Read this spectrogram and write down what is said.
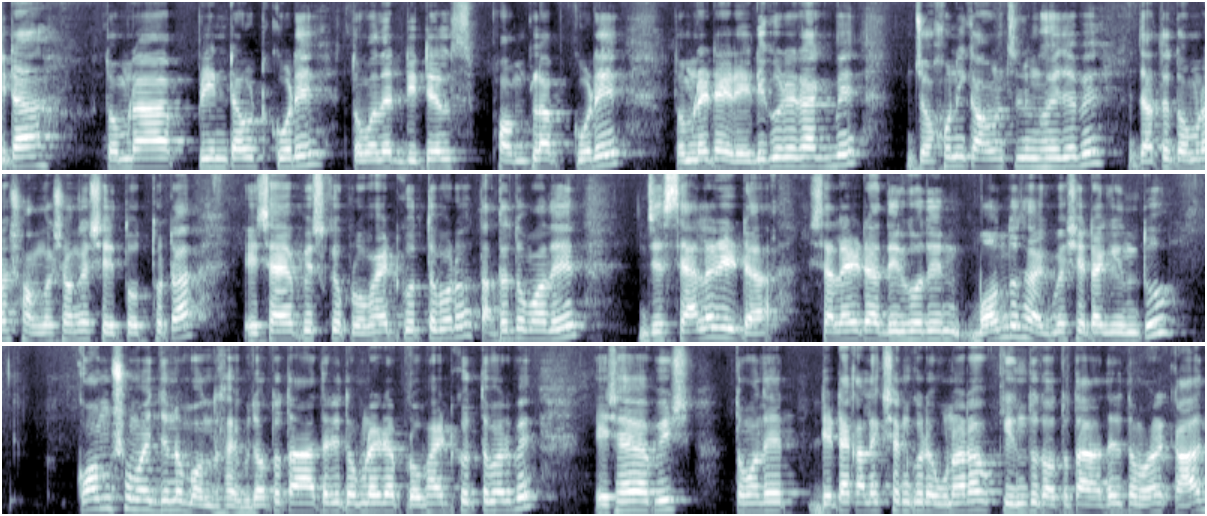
এটা তোমরা প্রিন্ট আউট করে তোমাদের ডিটেলস ফর্ম ফিল করে তোমরা এটা রেডি করে রাখবে, যখনই কাউন্সিলিং হয়ে যাবে, যাতে তোমরা সঙ্গে সঙ্গে সেই তথ্যটা এসআই অফিসকে প্রোভাইড করতে পারো। তাতে তোমাদের যে স্যালারিটা স্যালারিটা দীর্ঘদিন বন্ধ থাকবে, সেটা কিন্তু কম সময়ের জন্য বন্ধ থাকবে। যত তাড়াতাড়ি তোমরা এটা প্রোভাইড করতে পারবে এসআই অফিস তোমাদের ডেটা কালেকশন করে ওনারাও কিন্তু তত তাড়াতাড়ি তোমার কাজ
